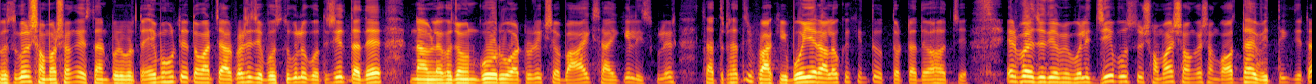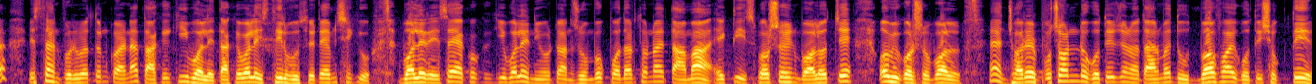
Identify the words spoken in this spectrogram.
বস্তুগুলো সময়ের সঙ্গে স্থান পরিবর্তন। এই মুহূর্তে তোমার চারপাশে যে বস্তুগুলো গতিশীল, তাদের নাম লেখো। যেমন গরু, অটোরিকশা, বাইক, সাইকেল, স্কুলের ছাত্রছাত্রী, পাখি। বইয়ের আলোকে কিন্তু উত্তরটা দেওয়া হচ্ছে। এরপরে যদি আমি বলি, যে বস্তু সময়ের সঙ্গে সঙ্গে অধ্যায় ভিত্তিক যেটা স্থান পরিবর্তন করে না, তাকে কি বলে? তাকে বলে স্থির বস্তু, এটা এমসিকিউ বলে এসআই এককে কি বলে? নিউটন। চুম্বক পদার্থ নয়, তামা। একটি স্পর্শহীন বল হচ্ছে অভিকর্ষ বল। হ্যাঁ ঝড়ের প্রচণ্ড গতির জন্য তার মধ্যে উদ্ভব হয় গতিশক্তির।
